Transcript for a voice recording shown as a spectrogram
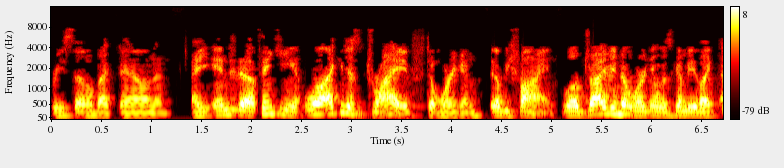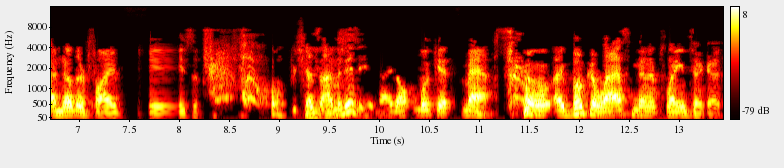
resettle back down. And I ended up thinking, well, I can just drive to Oregon. It'll be fine. Well, driving to Oregon was going to be like another five days of travel because I'm an idiot. I don't look at maps. So I book a last minute plane ticket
